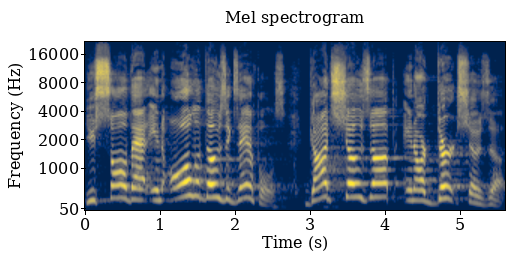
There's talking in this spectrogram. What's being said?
You saw that in all of those examples. God shows up and our dirt shows up.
